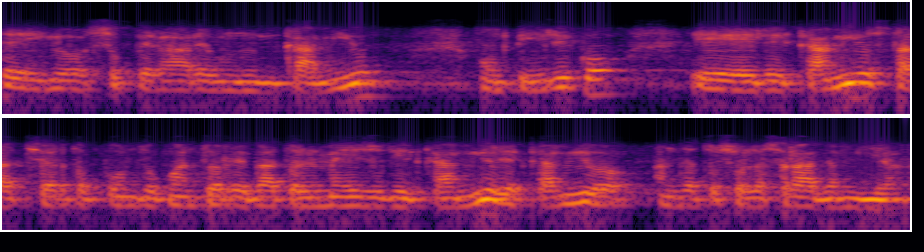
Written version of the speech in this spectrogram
Devo superare un camion empirico e il camion sta a certo punto quando è arrivato il mese del camion il camion è andato sulla strada mia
